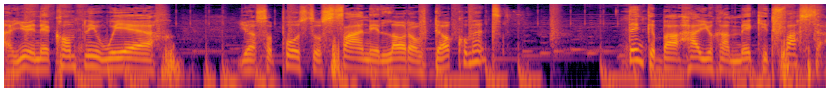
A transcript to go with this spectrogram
Are you in a company where you are supposed to sign a lot of documents, think about how you can make it faster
